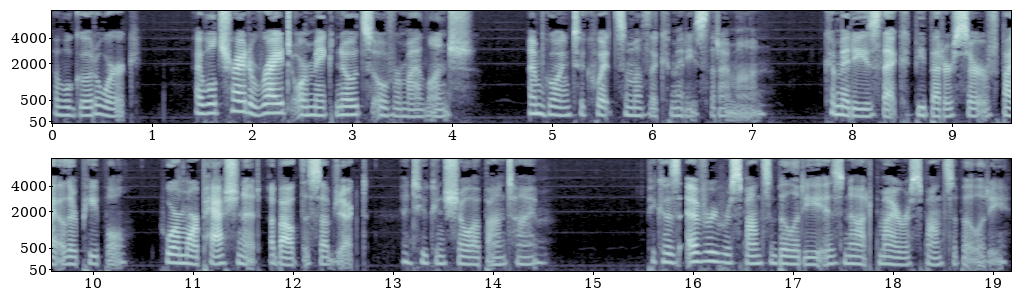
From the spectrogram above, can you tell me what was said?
I will go to work I will try to write or make notes over my lunch. I'm going to quit some of the committees that I'm on. Committees that could be better served by other people who are more passionate about the subject and who can show up on time. Because every responsibility is not my responsibility.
